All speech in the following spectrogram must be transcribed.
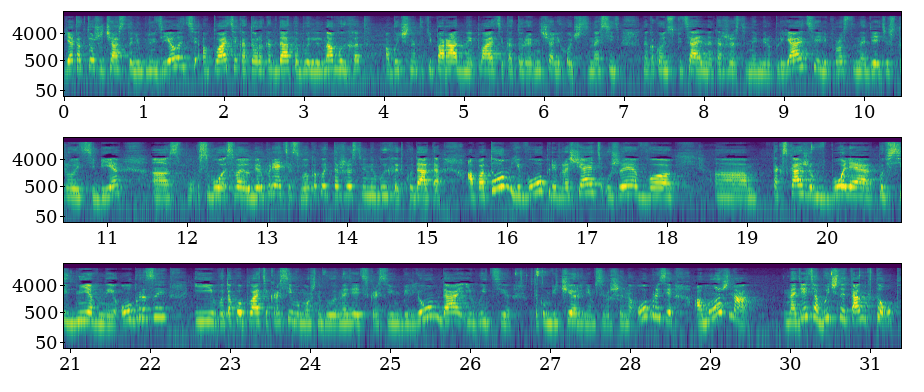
я так тоже часто люблю делать. Э, платья, которые когда-то были на выход, обычно такие парадные платья, которые вначале хочется носить на какое-нибудь специальное торжественное мероприятие или просто надеть, устроить себе э, свой, свое мероприятие, свой какой-то торжественный выход куда-то, а потом его превращать уже в Uh, так скажем, в более повседневные образы, и вот такое платье красиво можно было надеть с красивым бельем, да, и выйти в таком вечернем совершенно образе, а можно надеть обычный танк-топ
